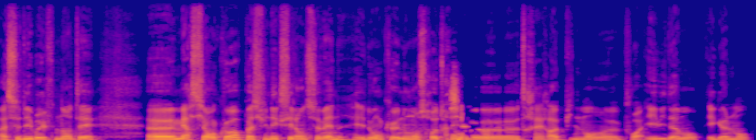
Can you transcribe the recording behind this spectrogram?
à ce débrief nantais. Heu, merci encore, passe une excellente semaine et donc, nous, on se retrouve, à heu, très rapidement, pour évidemment, également,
